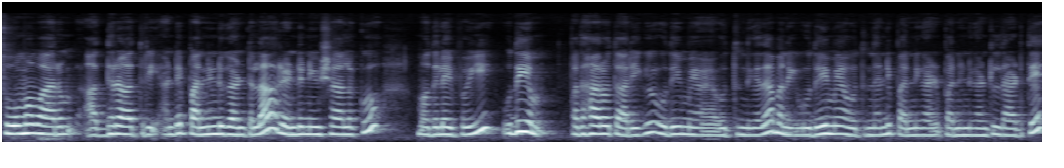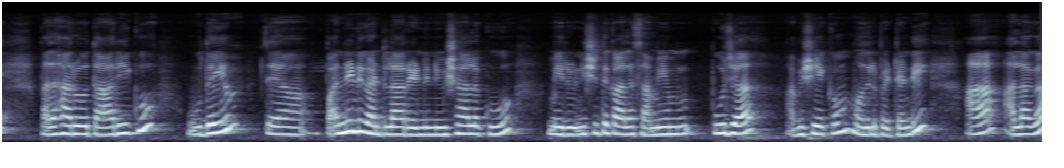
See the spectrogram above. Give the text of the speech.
సోమవారం అర్ధరాత్రి అంటే పన్నెండు గంటల రెండు నిమిషాలకు మొదలైపోయి ఉదయం పదహారో తారీఖు ఉదయమే అవుతుంది కదా. మనకి ఉదయమే అవుతుందండి పన్నె పన్నెండు గంటలు దాటితే పదహారో తారీఖు ఉదయం పన్నెండు గంటల రెండు నిమిషాలకు మీరు నిశ్చితకాల సమయం పూజ అభిషేకం మొదలుపెట్టండి. అలాగా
